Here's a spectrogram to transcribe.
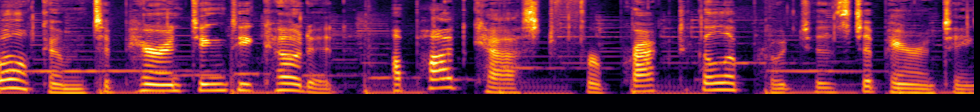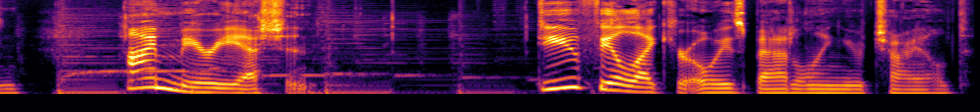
Welcome to Parenting Decoded, a podcast for practical approaches to parenting. I'm Mary Eschen. Do you feel like you're always battling your child?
